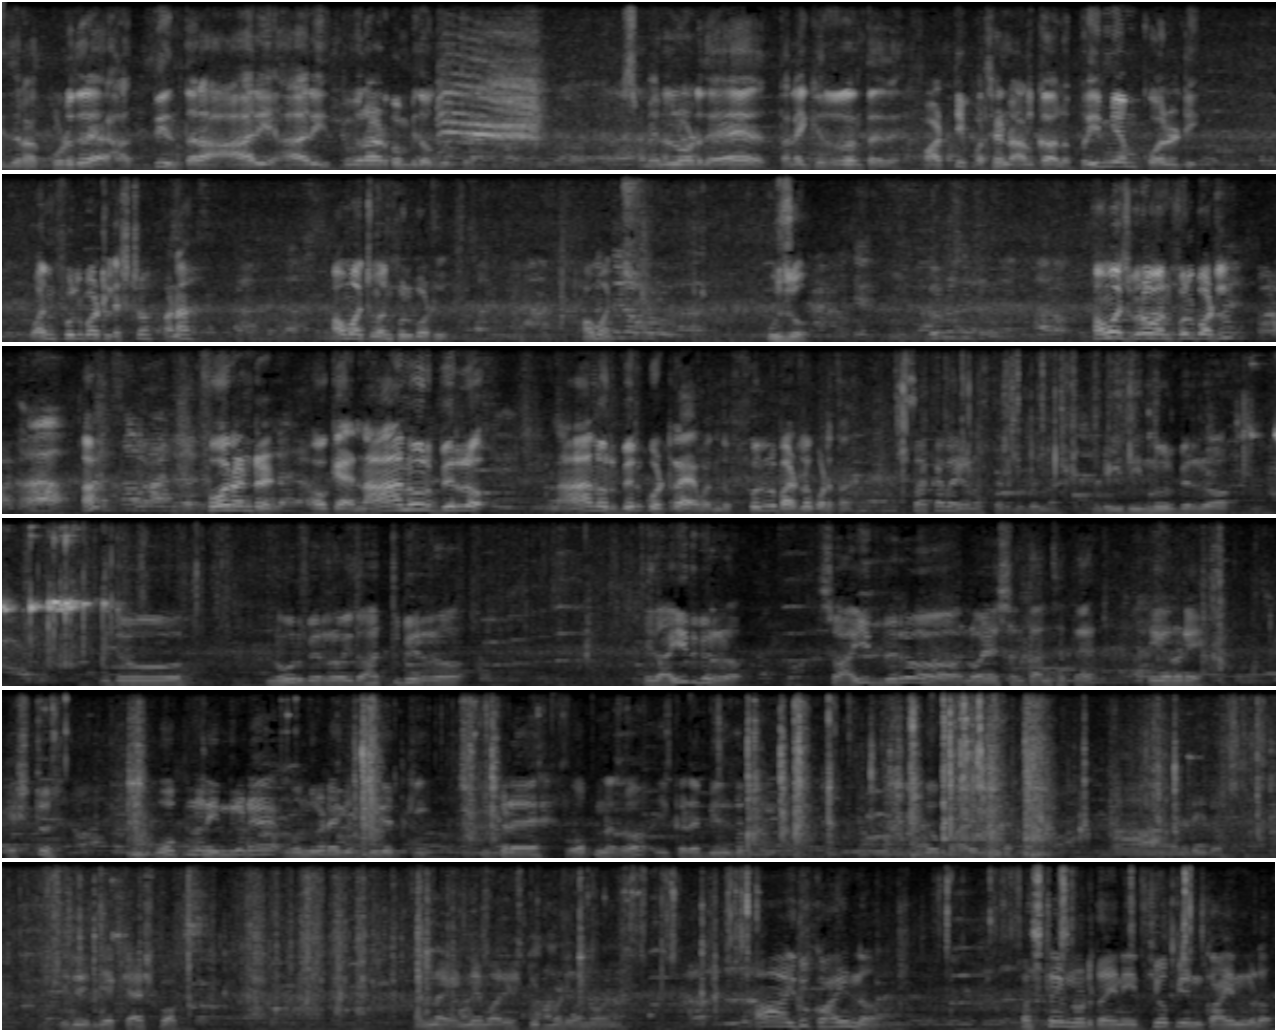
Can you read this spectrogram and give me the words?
ಇದನ್ನು ಕುಡಿದ್ರೆ ಹದ್ದಿನ ಥರ ಹಾರಿ ಹಾರಿ ತೂರಾಡ್ಕೊಂಡು ಬಿದ್ದೋಗ್ಬಿಡ್ತೀರ. ಸ್ಮೆಲ್ ನೋಡಿದೆ, ತಲೆ ಗಿರ್ರಂತ ಇದೆ. Forty percent alcohol premium quality one full bottle ಎಷ್ಟು ಅಣ್ಣ? How much one full bottle how ಮಚ್ ಉಜು ಹೌ ಮಚ್ ಬ್ರೋ ಒಂದು full bottle four hundred okay ನಾನೂರು ಬಿರ್ರು. ನಾನೂರು ಬಿರ್ ಕೊಟ್ಟರೆ ಒಂದು ಫುಲ್ ಬಾಟ್ಲು ಕೊಡ್ತಾನೆ. ಸಕ್ಕದಾಗಿ ಕಾಣಿಸ್ತಾರೆ ದುಡ್ಡನ್ನು ನೋಡಿ, ಇದು ಇನ್ನೂರು ಬಿರ್ರು. ಇದು ನೂರು ಬಿರ್ರು, ಇದು ಹತ್ತು ಬಿರ್ರು, ಇದು ಐದು ಬಿರ್ರು. ಸೊ ಐದು ಬಿರ್ರು ಲೋಯೆಸ್ಟ್ ಅಂತ ಅನಿಸುತ್ತೆ. ಈಗ ನೋಡಿ, ಎಷ್ಟು ಓಪ್ನರ್ ಹಿಂದ್ಗಡೆ, ಮುಂದ್ಗಡೆ ಬೀಗದ ಕೀ. ಈ ಕಡೆ ಓಪ್ನರು, ಈ ಕಡೆ ಬೀಗದ ಕೀ. ಇದು ಭಾರಿ ನೋಡಿ ಇದು. ಇದು ಇಲ್ಲಿಯ ಕ್ಯಾಶ್ ಬಾಕ್ಸ್ ಅಲ್ಲ, ಎಣ್ಣೆ ಮಾರಿ ಎಷ್ಟು ದುಡ್ಡು ಮಾಡಿದೆ ನೋಡೋಣ. ಹಾಂ ಇದು ಕಾಯಿನ್ ಫಸ್ಟ್ ಟೈಮ್ ನೋಡ್ತಾ ಇದ್ದೀನಿ ಇಥಿಯೋಪಿಯನ್ ಕಾಯಿನ್ಗಳು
